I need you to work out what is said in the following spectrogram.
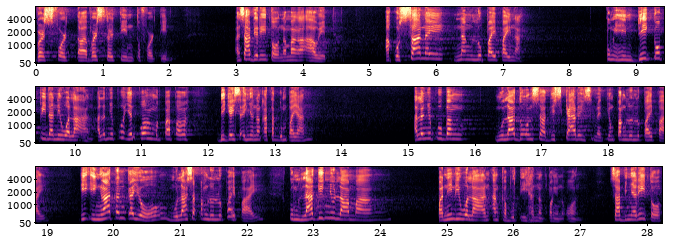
verse, 4, uh, verse 13 to 14. Ang sabi rito ng mga awit, Ako sanay ng lupaypay na, kung hindi ko pinaniwalaan. Alam niyo po, yan po ang magpapa, bigay sa inyo ng katagumpayan? Alam niyo po bang mula doon sa discouragement, yung panglulupaypay, iingatan kayo mula sa panglulupaypay kung lagi nyo lamang paniniwalaan ang kabutihan ng Panginoon. Sabi niya rito,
